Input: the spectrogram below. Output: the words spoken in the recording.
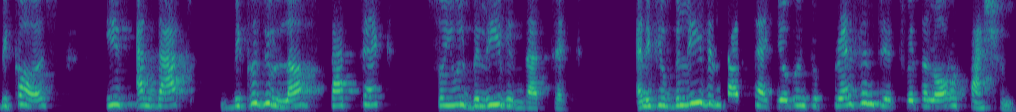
because if and that because you love that tech so you will believe in that tech and if you believe in that tech you're going to present it with a lot of passion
